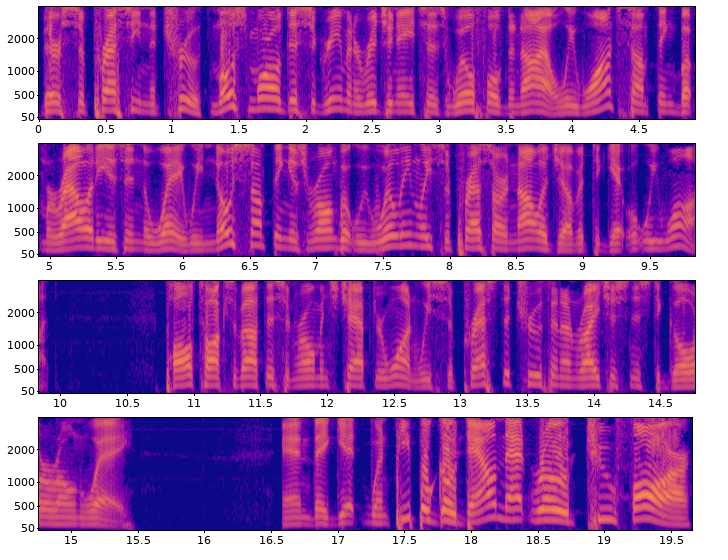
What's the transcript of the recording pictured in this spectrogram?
They're suppressing the truth. Most moral disagreement originates as willful denial. We want something, but morality is in the way. We know something is wrong, but we willingly suppress our knowledge of it to get what we want. Paul talks about this in Romans chapter 1. We suppress the truth and unrighteousness to go our own way and they get when people go down that road too far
